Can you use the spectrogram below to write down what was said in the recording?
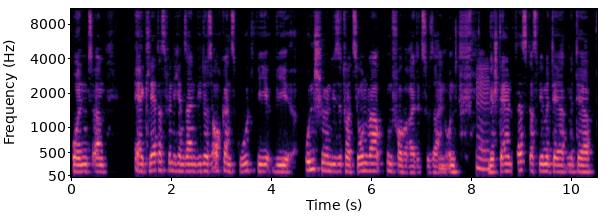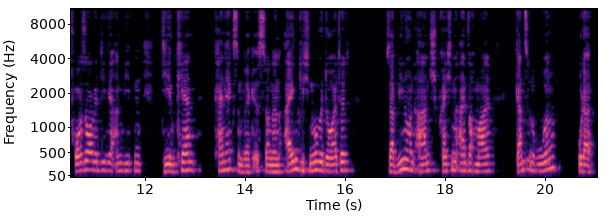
und ähm, er erklärt das, finde ich, in seinen Videos auch ganz gut, wie, wie unschön die Situation war, unvorbereitet zu sein. Und mhm. wir stellen fest, dass wir mit der, mit der Vorsorge, die wir anbieten, die im Kern kein Hexenwerk ist, sondern eigentlich nur bedeutet, Sabine und Arndt sprechen einfach mal ganz in Ruhe oder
